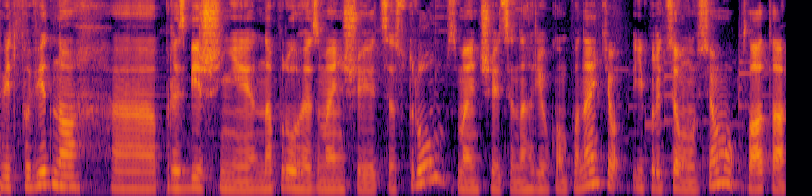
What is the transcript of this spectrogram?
відповідно при збільшенні напруги зменшується струм, зменшується нагрів компонентів, і при цьому всьому плата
